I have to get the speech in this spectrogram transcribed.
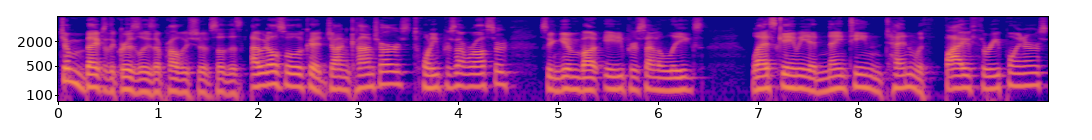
Jumping back to the Grizzlies, I probably should have said this. I would also look at John Konchar's 20% rostered, so you can give him about 80% of leagues. Last game he had 19 and 10 with five three pointers.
